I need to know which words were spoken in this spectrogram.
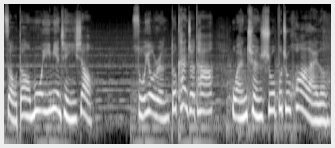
走到莫伊面前一笑。所有人都看着他，完全说不出话来了。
